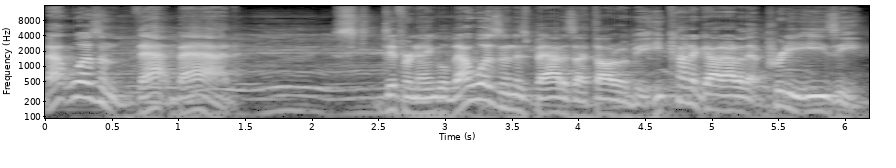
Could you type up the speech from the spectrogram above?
That wasn't that bad. Different angle. That wasn't as bad as I thought it would be. He kind of got out of that pretty easy.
